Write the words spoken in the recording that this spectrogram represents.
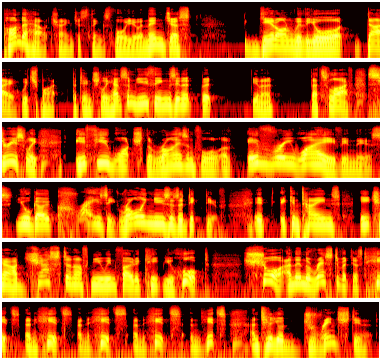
ponder how it changes things for you, and then just get on with your day, which might potentially have some new things in it, but you know, That's life. Seriously, if you watch the rise and fall of every wave in this, you'll go crazy. Rolling news is addictive. It, it contains each hour just enough new info to keep you hooked. Sure, and then the rest of it just hits and hits and hits and hits and hits until you're drenched in it.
